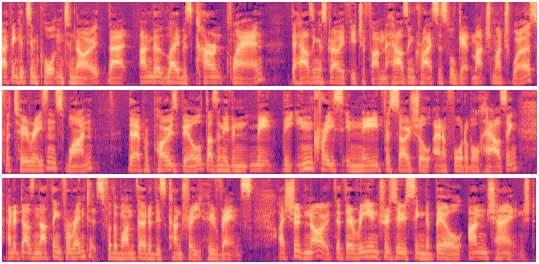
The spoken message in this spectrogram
I think it's important to note that under Labor's current plan, the Housing Australia Future Fund, the housing crisis will get much, much worse for two reasons. One, the proposed bill doesn't even meet the increase in need for social and affordable housing, and it does nothing for renters, for the one third of this country who rents. I should note that they're reintroducing the bill unchanged.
